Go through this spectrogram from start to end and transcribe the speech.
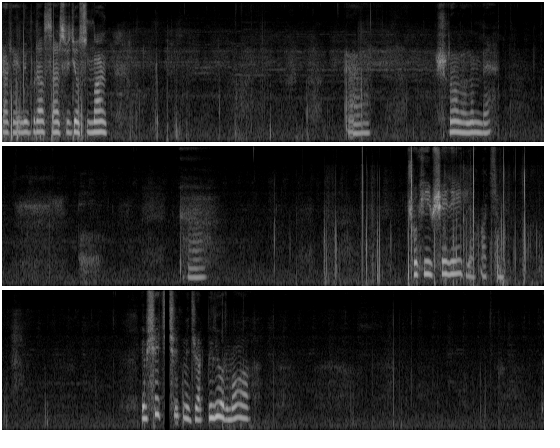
arkadaşlar yeni Brawl Stars videosundan ee, şunu alalım be. Ee, çok iyi bir şey değil ya açım. Ya bir şey çıkmayacak biliyorum ama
